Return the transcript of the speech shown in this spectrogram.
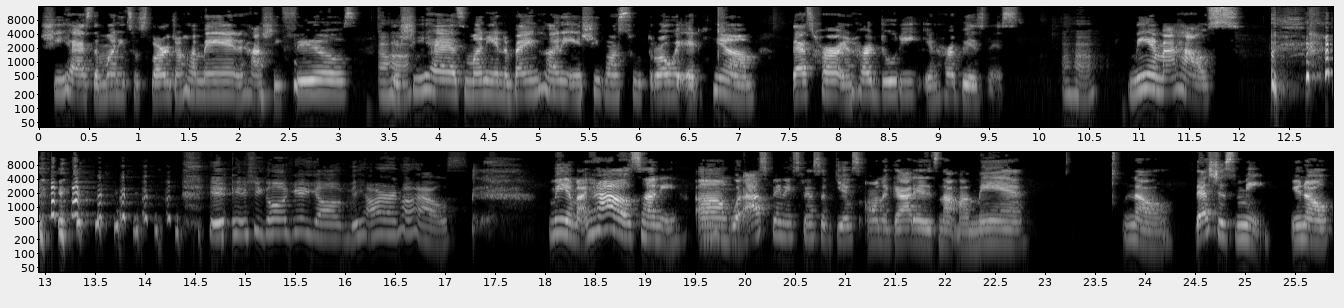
She has the money to splurge on her man and how she feels. Uh-huh. If she has money in the bank, honey, and she wants to throw it at him, that's her and her duty and her business. Uh-huh. Me and my house, Here, here she go again, y'all. Her in her house. me and my house, honey. Um, Mhm. would I spend expensive gifts on a guy that is not my man? No, that's just me. You know,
